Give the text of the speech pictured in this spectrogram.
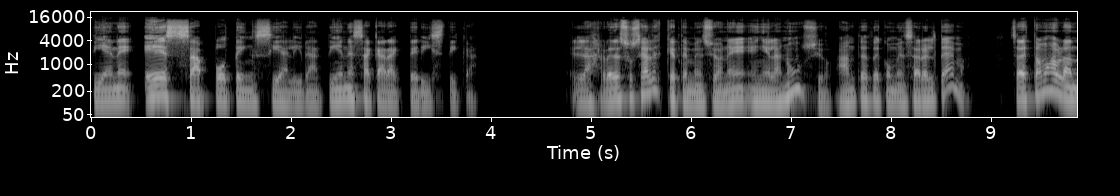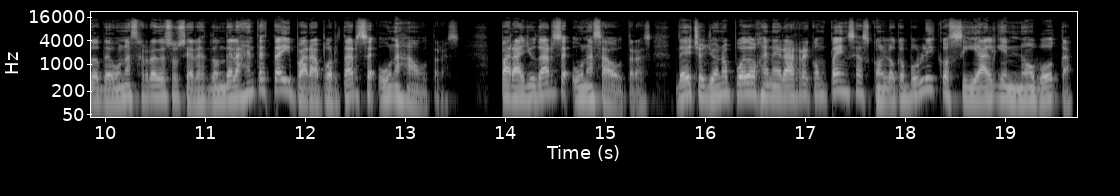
tiene esa potencialidad, tiene esa característica. Las redes sociales que te mencioné en el anuncio antes de comenzar el tema. Sea, estamos hablando de unas redes sociales donde la gente está ahí para aportarse unas a otras, para ayudarse unas a otras. De hecho, yo no puedo generar recompensas con lo que publico si alguien no vota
